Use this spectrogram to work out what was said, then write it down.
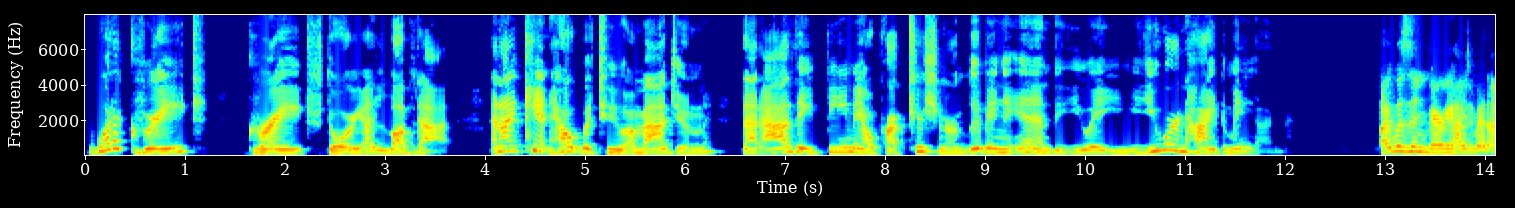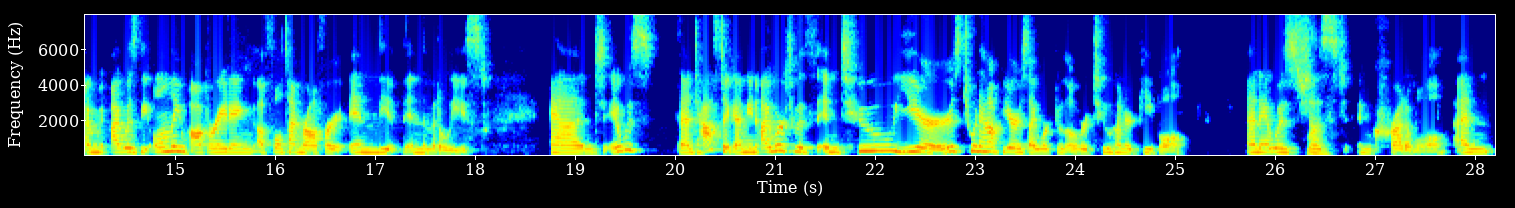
what a great, great story. I love that. And I can't help but to imagine that as a female practitioner living in the UAE, you were in high demand. I was in very high demand. I'm, I was the only operating a full time Rolfer in the in the Middle East. And it was fantastic. I mean, I worked with, in two years, two and a half years, I worked with over 200 people. And it was just wow. incredible. And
